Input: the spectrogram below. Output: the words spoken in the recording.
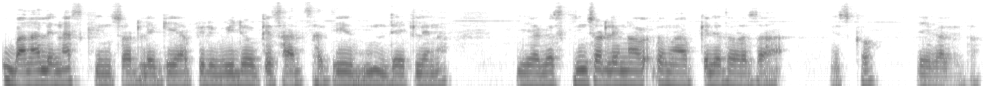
बना लेना स्क्रीनशॉट लेके या फिर वीडियो के साथ साथ ही देख लेना। ये अगर स्क्रीनशॉट लेना होगा तो मैं आपके लिए थोड़ा सा इसको ये कर देता हूँ।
